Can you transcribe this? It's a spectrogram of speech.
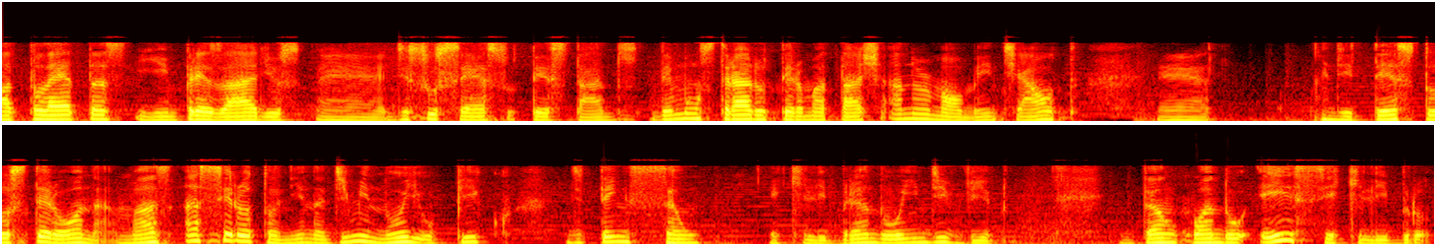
Atletas e empresários é, de sucesso testados demonstraram ter uma taxa anormalmente alta é, de testosterona, mas a serotonina diminui o pico de tensão, equilibrando o indivíduo. Então, quando esse equilíbrio,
